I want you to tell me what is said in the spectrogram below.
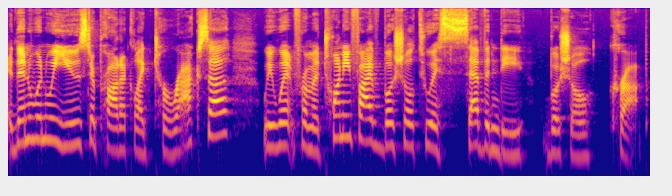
And then when we used a product like Teraxxa, we went from a 25 bushel to a 70 bushel crop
